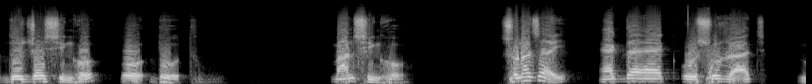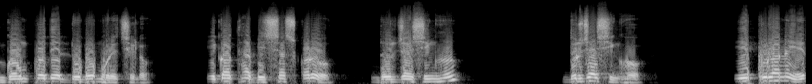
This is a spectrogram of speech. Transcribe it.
দুর্জয় সিংহ ও দূত। মানসিংহ। শোনা যায়, একদা এক অসুররাজ গম্পদে ডুবে মরেছিল। এ কথা বিশ্বাস করো, দুর্জয় সিংহ? দুর্জয় সিংহ। এ পুরাণের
